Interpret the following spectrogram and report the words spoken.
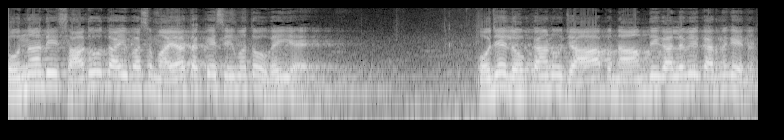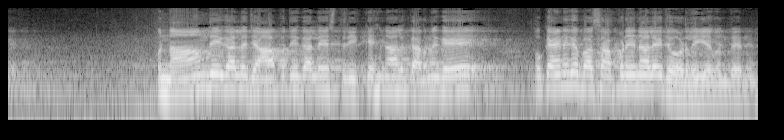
ਉਹਨਾਂ ਦੀ ਸਾਧੂਤਾਈ ਬਸ ਮਾਇਆ ਤੱਕ ਹੀ ਸੀਮਤ ਹੋ ਗਈ ਹੈ। ਉਹ ਜੇ ਲੋਕਾਂ ਨੂੰ ਜਾਪ ਨਾਮ ਦੀ ਗੱਲ ਵੀ ਕਰਨਗੇ ਨਾ। ਉਹ ਨਾਮ ਦੀ ਗੱਲ, ਜਾਪ ਦੀ ਗੱਲ ਇਸ ਤਰੀਕੇ ਨਾਲ ਕਰਨਗੇ ਉਹ ਕਹਿਣਗੇ ਬਸ ਆਪਣੇ ਨਾਲ ਹੀ ਜੋੜ ਲਈਏ ਬੰਦੇ ਨੂੰ।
